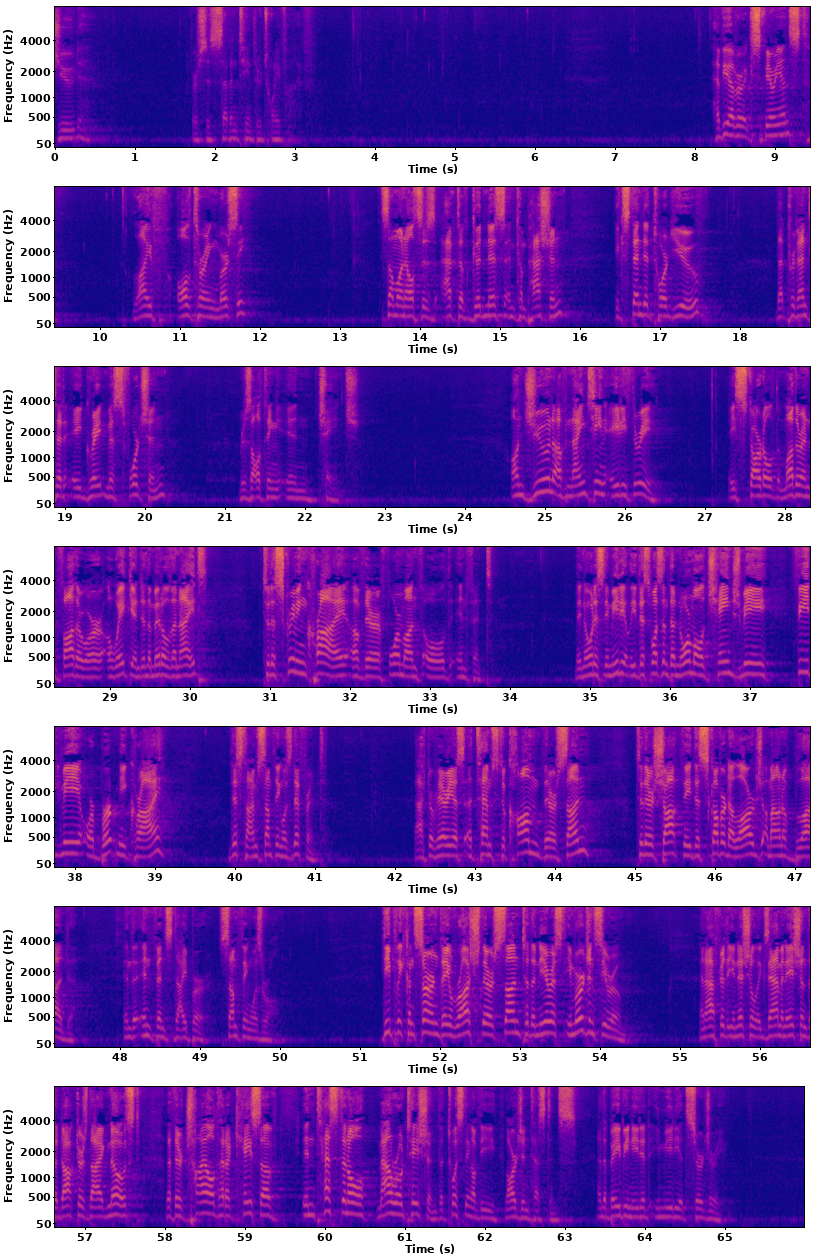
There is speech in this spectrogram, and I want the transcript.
Jude, verses 17 through 25. Have you ever experienced life altering mercy? Someone else's act of goodness and compassion extended toward you that prevented a great misfortune resulting in change. On June of 1983, a startled mother and father were awakened in the middle of the night to the screaming cry of their four month old infant. They noticed immediately this wasn't the normal change me, feed me, or burp me cry. This time something was different. After various attempts to calm their son, to their shock, they discovered a large amount of blood in the infant's diaper. Something was wrong. Deeply concerned, they rushed their son to the nearest emergency room. And after the initial examination, the doctors diagnosed that their child had a case of intestinal malrotation, the twisting of the large intestines, and the baby needed immediate surgery.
